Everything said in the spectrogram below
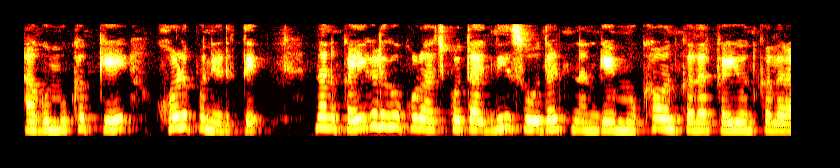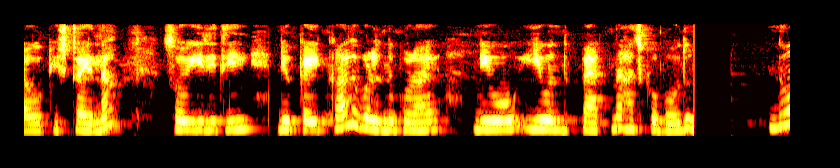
ಹಾಗೂ ಮುಖಕ್ಕೆ ಹೊಳಪು ನೀಡುತ್ತೆ. ನಾನು ಕೈಗಳಿಗೂ ಕೂಡ ಹಚ್ಕೋತಾ ಇದ್ದೀನಿ ಸೊ ದಟ್ ನನಗೆ ಮುಖ ಒಂದು ಕಲರ್ ಕೈ ಒಂದು ಕಲರ್ ಆಗೋಕ್ಕೆ ಇಷ್ಟ ಇಲ್ಲ. ಸೊ ಈ ರೀತಿ ನೀವು ಕೈ ಕಾಲುಗಳನ್ನು ಕೂಡ ನೀವು ಈ ಒಂದು ಪ್ಯಾಕ್ನ ಹಚ್ಕೋಬಹುದು. No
